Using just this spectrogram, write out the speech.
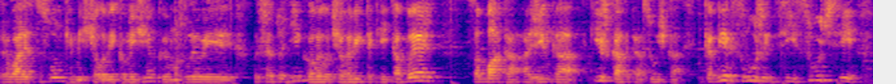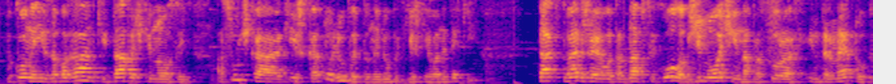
Тривалі стосунки між чоловіком і жінкою можливі лише тоді, коли чоловік такий кабель, собака, а жінка кішка, така сучка. І кабель служить цій сучці, виконує її забаганки, тапочки носить. А сучка, кішка, то любить, то не любить, кішки вони такі. Так стверджує от одна психолог жіночий на просторах інтернету.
